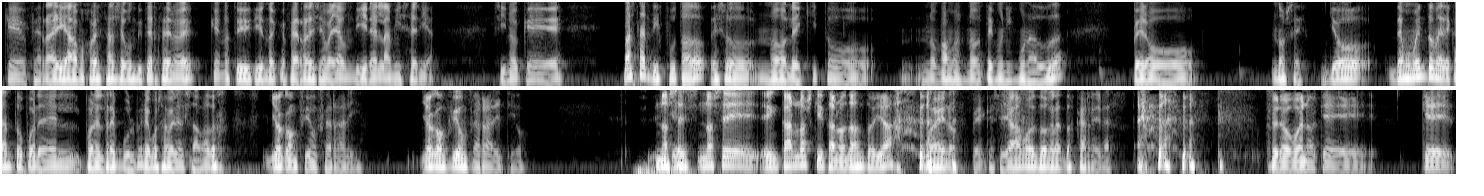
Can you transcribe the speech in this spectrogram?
que Ferrari a lo mejor está en segundo y tercero, ¿eh? Que no estoy diciendo que Ferrari se vaya a hundir en la miseria, sino que va a estar disputado, eso no le quito, no vamos, no tengo ninguna duda, pero no sé, yo de momento me decanto por el, por el Red Bull, veremos a ver el sábado. Yo confío en Ferrari. Yo confío en Ferrari, tío. No que- sé, no sé, en Carlos quizá no tanto ya. Bueno, que se llevamos dos, dos carreras. Pero bueno, que, que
